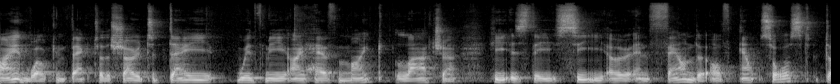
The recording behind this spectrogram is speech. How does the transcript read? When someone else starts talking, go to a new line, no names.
Hi, and welcome back to the show. Today with me, I have Mike Larcher. He is the CEO and founder of Outsourced.ph.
